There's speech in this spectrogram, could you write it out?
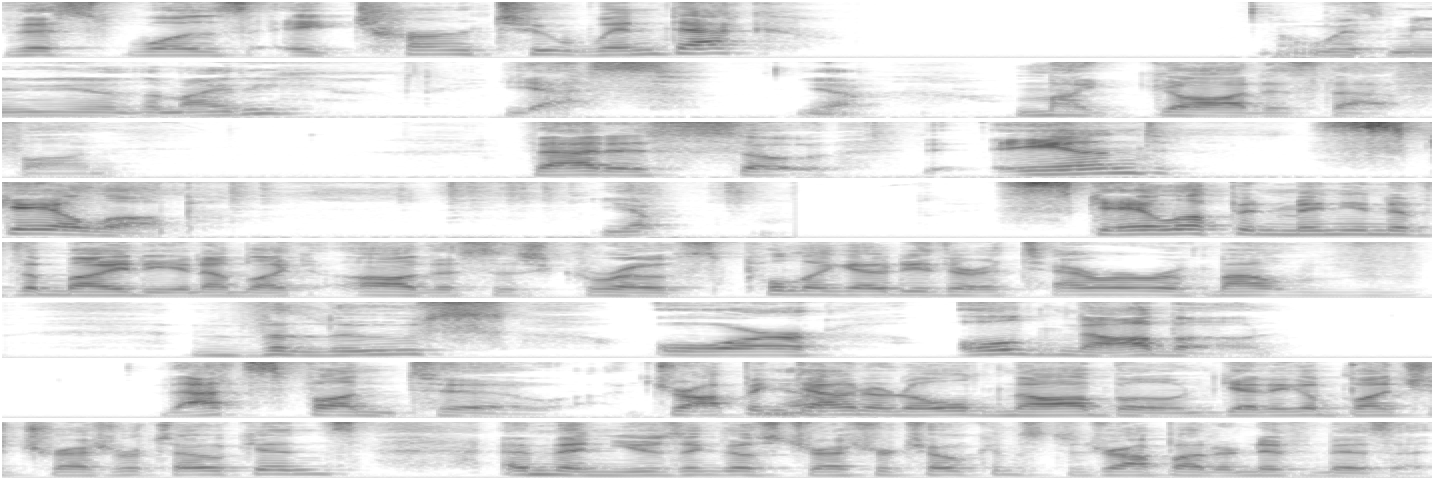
This was a turn two win deck with Minion of the Mighty? Yes. Yeah. My God, is that fun? That is so. And scale up. Yep. Scale up in Minion of the Mighty, and I'm like, oh, this is gross. Pulling out either a Terror of Mount v- or Old Gnawbone. That's fun too. Dropping yep. down an Old Gnawbone, getting a bunch of treasure tokens, and then using those treasure tokens to drop out a Niv Mizzet.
